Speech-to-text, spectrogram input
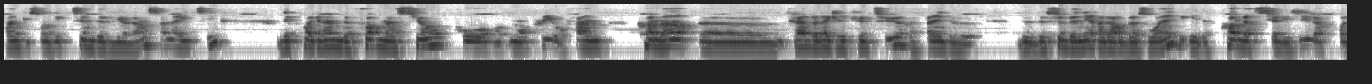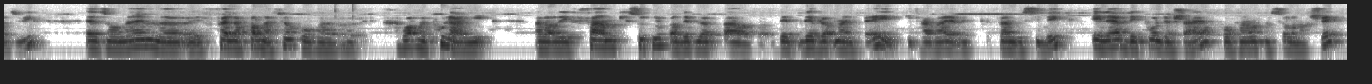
femmes qui sont victimes de violences en Haïti, des programmes de formation pour montrer aux femmes comment euh, faire de l'agriculture afin de, de, subvenir à leurs besoins et de commercialiser leurs produits. Elles ont même euh, fait la formation pour euh, avoir un poulailler. Alors, les femmes soutenues par, par Développement et qui travaillent avec Femmes décidées, élèvent des poules de chair pour vendre sur le marché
